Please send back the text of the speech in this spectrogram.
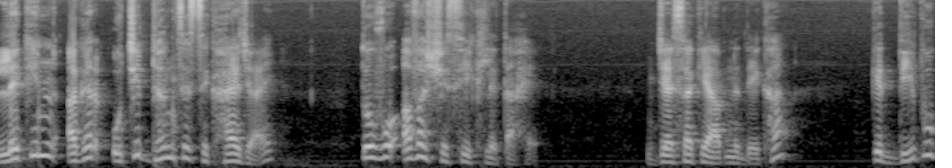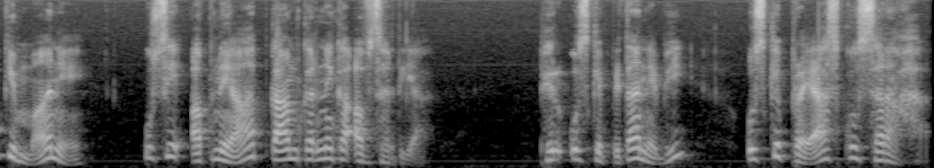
लेकिन अगर उचित ढंग से सिखाया जाए तो वो अवश्य सीख लेता है। जैसा कि आपने देखा कि दीपू की माँ ने उसे अपने आप काम करने का अवसर दिया। फिर उसके पिता ने भी उसके प्रयास को सराहा।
